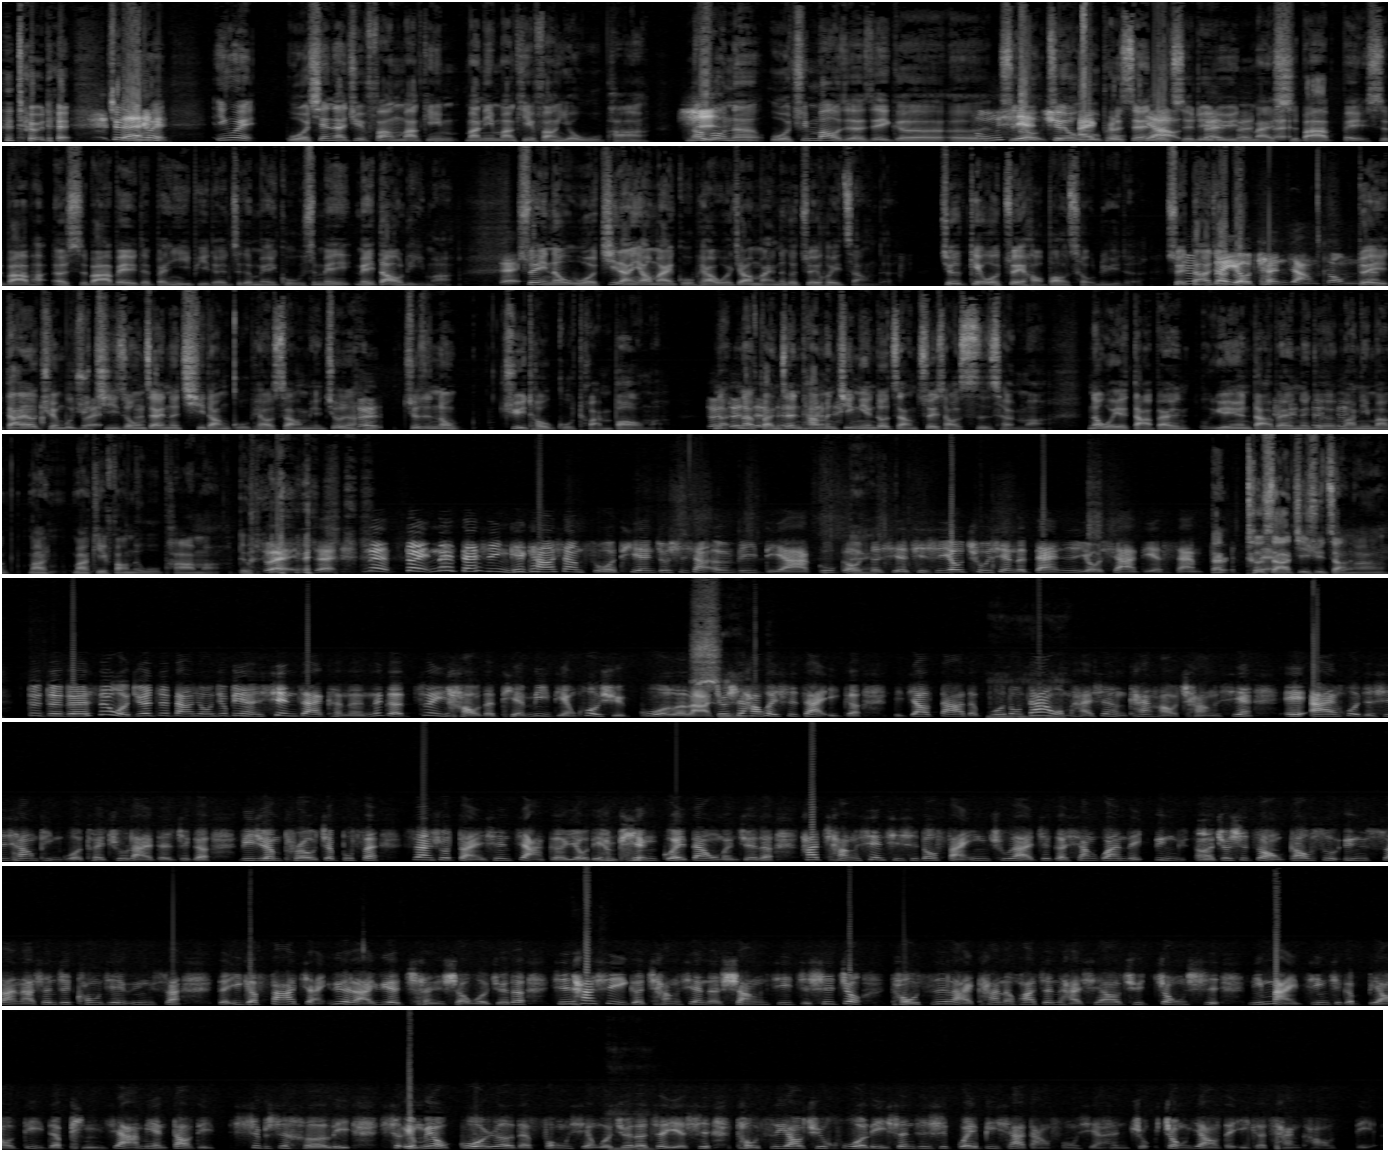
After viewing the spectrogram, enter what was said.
对不对？就因为因为我现在去放 Money Money Market Fund 有五趴。然后呢，我去冒着这个呃，只有只有五 percent 的殖利率买十八倍、十八趴呃十八倍的本益比的这个美股是没没道理嘛？对，所以呢，我既然要买股票，我就要买那个最会涨的，就是给我最好报酬率的。所以大家有成长动能，对，大家全部去集中在那七档股票上面，就是很就是那种巨头股团报嘛。那那反正他们今年都涨最少四成嘛，那我也打败远远打败那个 money market market fund 的五趴嘛，对不对？对对，那对那但是你可以看到，像昨天就是像 NVIDIA 啊、Google 这些，其实又出现了单日有下跌三，但特斯拉继续涨啊。对对对，所以我觉得这当中就变成现在可能那个最好的甜蜜点或许过了啦，是就是它会是在一个比较大的波动。嗯、当然，我们还是很看好长线 AI，或者是像苹果推出来的这个 Vision Pro 这部分。虽然说短线价格有点 偏贵，但我们觉得它长线其实都反映出来这个相关的运呃，就是这种高速运算啊，甚至空间运算的一个发展越来越成熟。我觉得其实它是一个长线的商机，只是就投资来看的话，真的还是要去重视。你买进这个标的的评价面到底是不是合理？是有没有过热的风险？我觉得这也是投资要去获利，甚至是规避下档风险很重重要的一个参考点。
